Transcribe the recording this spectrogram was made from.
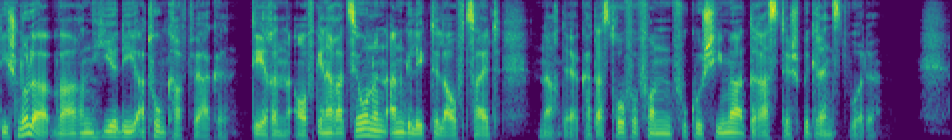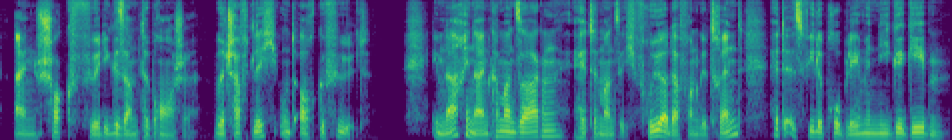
Die Schnuller waren hier die Atomkraftwerke, deren auf Generationen angelegte Laufzeit nach der Katastrophe von Fukushima drastisch begrenzt wurde. Ein Schock für die gesamte Branche, wirtschaftlich und auch gefühlt. Im Nachhinein kann man sagen, hätte man sich früher davon getrennt, hätte es viele Probleme nie gegeben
